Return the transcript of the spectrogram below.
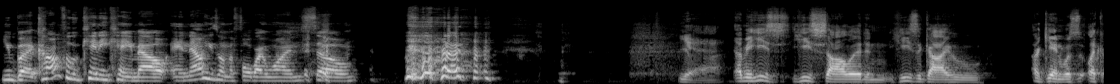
You, but Kung Fu Kenny came out, and now he's on the 4x1. So. yeah, I mean he's he's solid, and he's a guy who again was like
